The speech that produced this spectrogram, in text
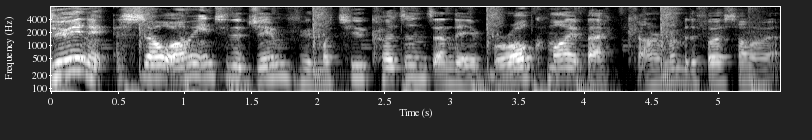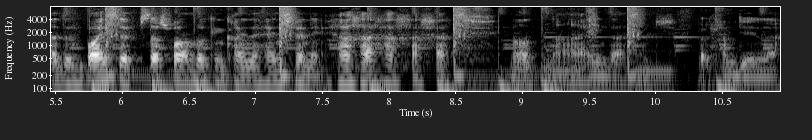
doing it. So I went into the gym with my two cousins and they broke my back. I remember the first time I went, I did biceps. That's why I'm looking kind of hench on it. Not, nah, ain't that hench. But alhamdulillah.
